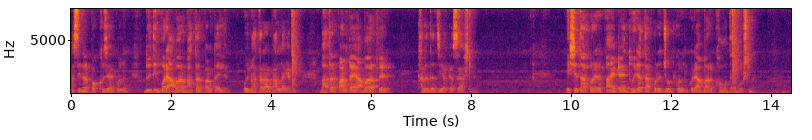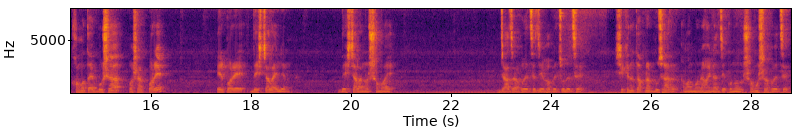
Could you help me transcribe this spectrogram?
হাসিনার পক্ষ যা করলেন। দুই দিন পরে আবার ভাতার পাল্টাইলেন। ওই ভাতার আর ভালো লাগে না। ভাতার পাল্টায় আবার ফের খালেদা জিয়ার কাছে আসলেন। এসে তারপরে পায়ে টায়ে ধইরা তারপরে জোট করলেন, করে আবার ক্ষমতায় বসলেন। ক্ষমতায় বসা, বসার পরে এরপরে দেশ চালাইলেন। দেশ চালানোর সময় যা যা হয়েছে, যেভাবে চলেছে, সেখানে তো আপনার বোঝার আমার মনে হয় না যে কোনো সমস্যা হয়েছে,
